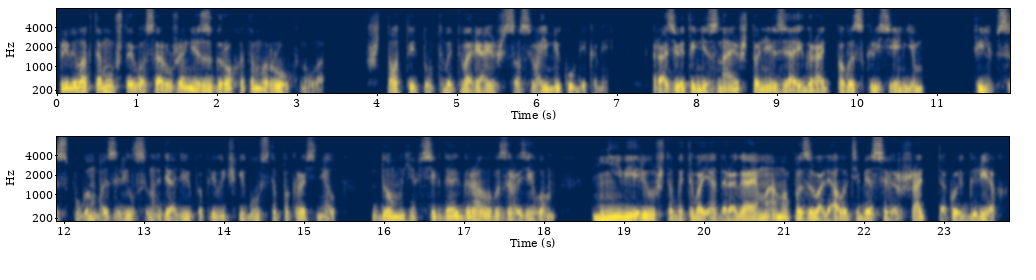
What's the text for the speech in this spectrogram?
привела к тому, что его сооружение с грохотом рухнуло. «Что ты тут вытворяешь со своими кубиками? Разве ты не знаешь, что нельзя играть по воскресеньям?» Филипп с испугом воззрился на дядю и по привычке густо покраснел. «Дома я всегда играл», — возразил он. Не верю, чтобы твоя дорогая мама позволяла тебе совершать такой грех.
